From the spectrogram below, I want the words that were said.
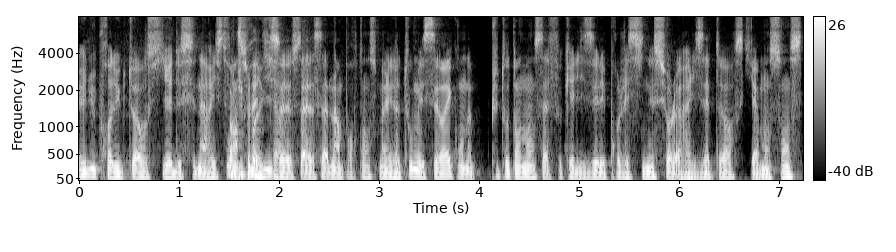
et du producteur aussi, et des scénaristes. Enfin, cela dit, ça, producteur. ça, ça a de l'importance malgré tout, mais c'est vrai qu'on a plutôt tendance à focaliser les projets ciné sur le réalisateur, ce qui, à mon sens,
